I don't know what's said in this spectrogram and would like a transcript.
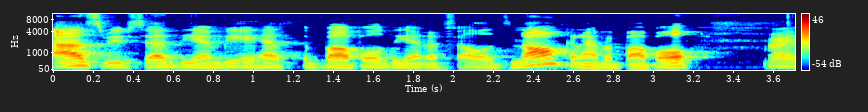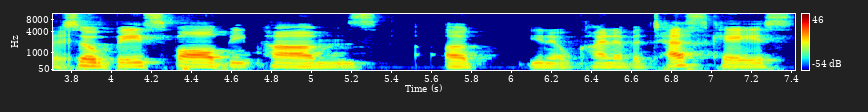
as we've said, the NBA has the bubble, the NFL is not going to have a bubble. Right. So baseball becomes a you know kind of a test case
